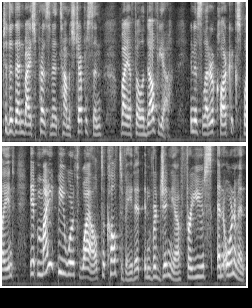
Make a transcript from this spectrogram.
to the then Vice President Thomas Jefferson via Philadelphia. In his letter, Clark explained it might be worthwhile to cultivate it in Virginia for use and ornament.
